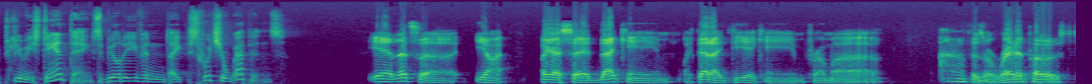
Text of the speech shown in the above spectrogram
excuse me stand things to be able to even like switch your weapons. Yeah, that's uh yeah, like I said, that came like that idea came from uh I don't know if it was a Reddit post.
